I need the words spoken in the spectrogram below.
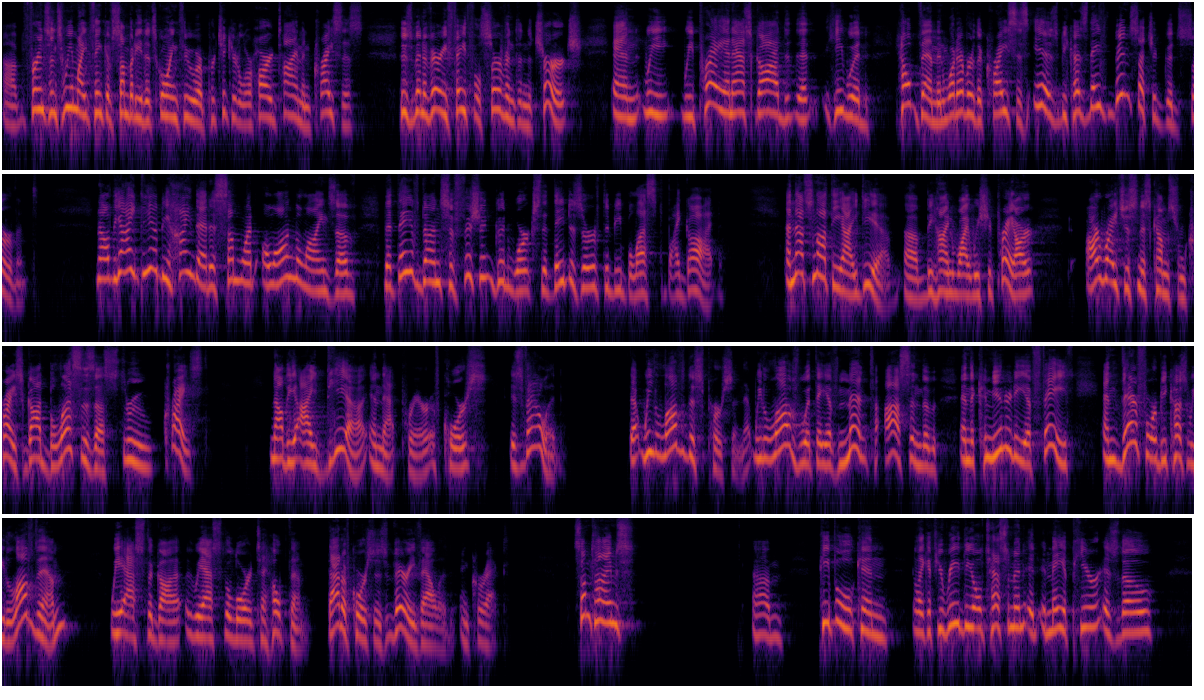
Uh, for instance, we might think of somebody that's going through a particular hard time and crisis who's been a very faithful servant in the church, and we, we pray and ask God that He would help them in whatever the crisis is because they've been such a good servant. Now, the idea behind that is somewhat along the lines of that they've done sufficient good works that they deserve to be blessed by God. And that's not the idea uh, behind why we should pray. Our, our righteousness comes from Christ. God blesses us through Christ. Now, the idea in that prayer, of course, is valid that we love this person, that we love what they have meant to us and the, and the community of faith. And therefore, because we love them, we ask the God, we ask the Lord to help them. That, of course, is very valid and correct. Sometimes um, people can, like if you read the Old Testament, it, it may appear as though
